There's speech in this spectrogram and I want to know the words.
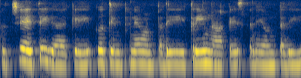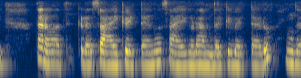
కుర్చీ అయితే ఇక కేక్ తింటూనే ఉంటుంది. క్రీమ్ నాకేస్తూనే ఉంటుంది. తర్వాత ఇక్కడ సాయికి పెట్టాను. సాయి కూడా అందరికీ పెట్టాడు. ఇంకా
